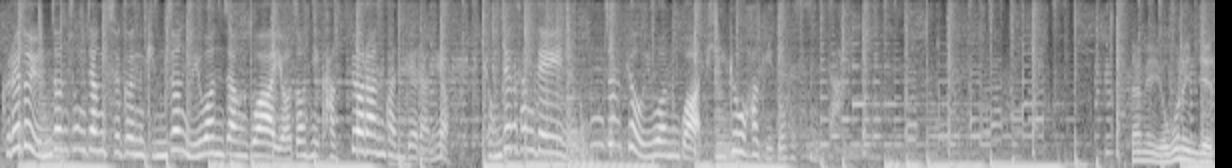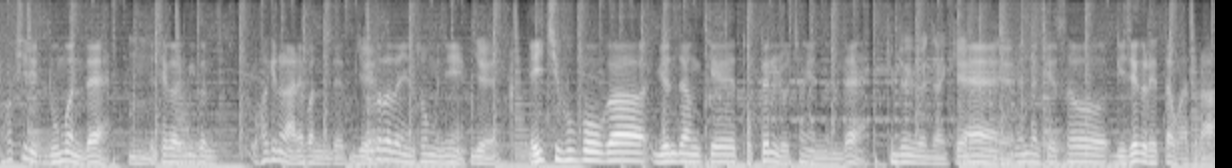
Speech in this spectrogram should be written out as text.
그래도 윤 전 총장 측은 김 전 위원장과 여전히 각별한 관계라며 경쟁 상대인 홍준표 의원과 비교하기도 했습니다. 그다음에 요거는 이제 확실히 루머인데 음. 제가 이건 확인을 안 해봤는데 예. 떠돌아다니는 소문이 예, H 후보가 위원장께 독대를 요청했는데 김정희 위원장께 예, 예. 위원장께서 리젝을 했다고 하더라.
